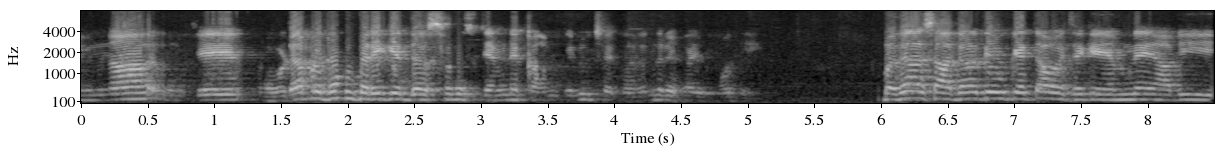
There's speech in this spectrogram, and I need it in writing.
એમના જે વડાપ્રધાન તરીકે દસ વર્ષ જેમને કામ કર્યું છે, નરેન્દ્રભાઈ મોદી, બધા સાધારણ એવું કહેતા હોય છે કે એમને આવી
